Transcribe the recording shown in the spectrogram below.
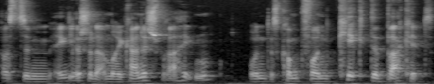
aus dem englisch- oder amerikanischsprachigen und es kommt von Kick the Bucket.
